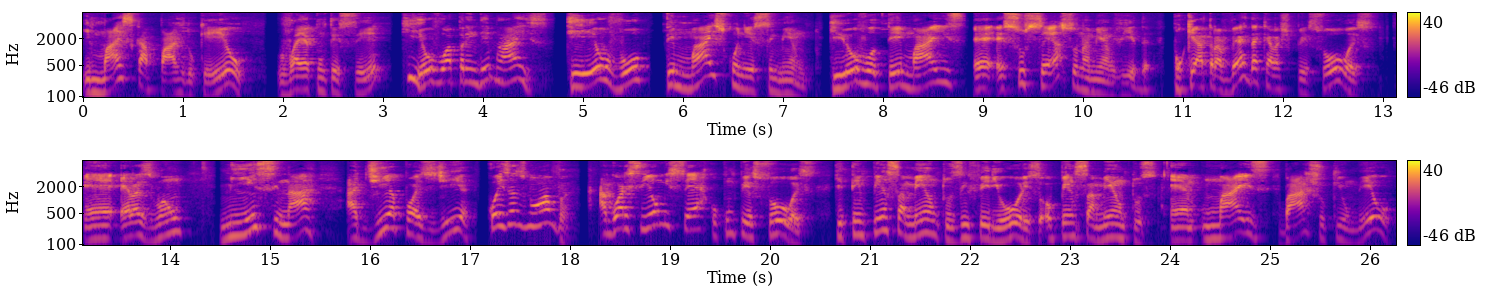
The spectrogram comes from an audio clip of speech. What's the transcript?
e mais capazes do que eu, vai acontecer que eu vou aprender mais, que eu vou ter mais conhecimento, que eu vou ter mais é, é, sucesso na minha vida, porque através daquelas pessoas é, elas vão me ensinar a dia após dia coisas novas. Agora, se eu me cerco com pessoas que têm pensamentos inferiores ou pensamentos é, mais baixos que o meu,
